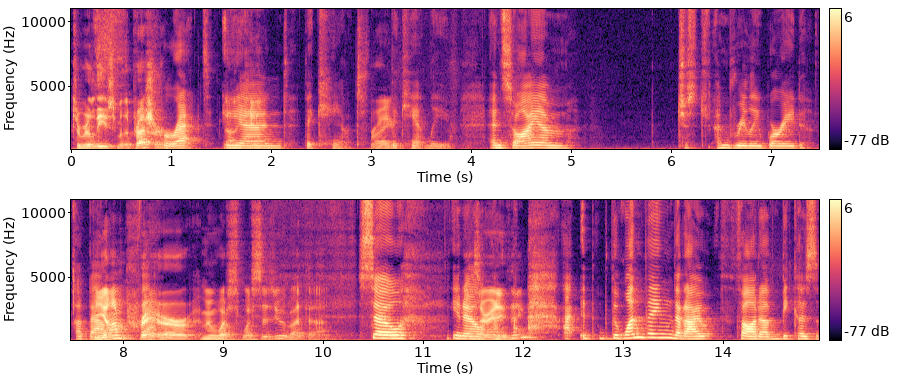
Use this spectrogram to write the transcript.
to relieve some of the pressure. Correct. No, they can't. and they can't. Right. They can't leave. And so I am just I'm really worried about Beyond that. prayer, I mean, what's what's to do about that? So, you know, Is there anything? I, the one thing that I thought of because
